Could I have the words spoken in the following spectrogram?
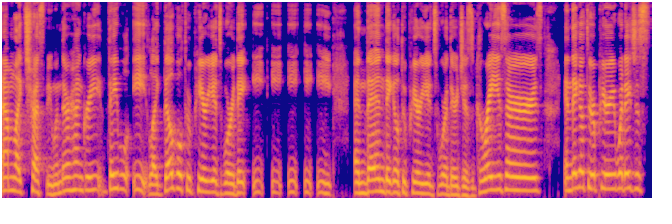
And I'm like, trust me, when they're hungry, they will eat. Like they'll go through periods where they eat, eat, eat, eat, eat, and then they go through periods where they're just grazers, and they go through a period where they just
